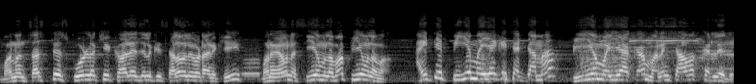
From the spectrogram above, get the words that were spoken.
మనం చస్తే స్కూళ్ళకి కాలేజీలకి సెలవులు ఇవ్వడానికి మనం ఏమైనా సీఎంలమా పిఎంలమా? అయితే పిఎం అయ్యాకే చద్దామా? పిఎం అయ్యాక మనం చావక్కర్లేదు.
